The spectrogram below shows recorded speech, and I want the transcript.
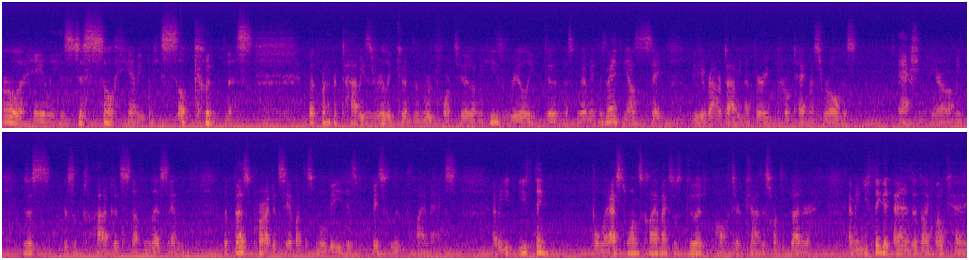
Earle Haley is just so heavy, but he's so good in this. But Robert is really good to root for too. I mean, he's really good in this movie. I mean, if there's anything else to say, Robert Davi in a very protagonist role, this action hero. I mean, there's just, there's a lot of good stuff in this, and the best part I could say about this movie is basically the climax. I mean, you, you think the last one's climax was good? Oh dear God, this one's better. I mean, you think it ends ended like okay,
